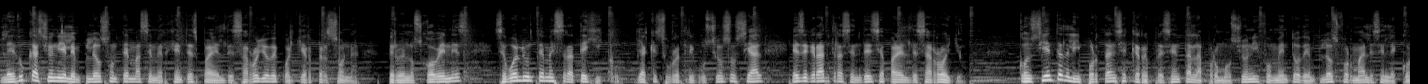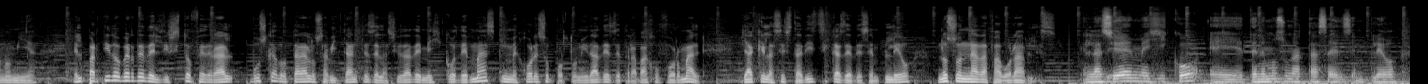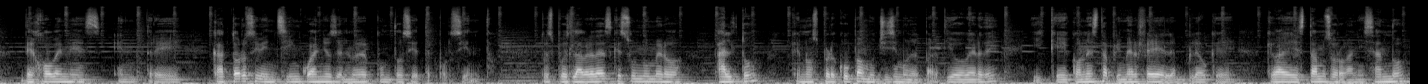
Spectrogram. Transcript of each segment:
La educación y el empleo son temas emergentes para el desarrollo de cualquier persona, pero en los jóvenes se vuelve un tema estratégico, ya que su retribución social es de gran trascendencia para el desarrollo. Consciente de la importancia que representa la promoción y fomento de empleos formales en la economía, el Partido Verde del Distrito Federal busca dotar a los habitantes de la Ciudad de México de más y mejores oportunidades de trabajo formal, ya que las estadísticas de desempleo no son nada favorables. En la Ciudad de México eh, tenemos una tasa de desempleo de jóvenes entre 14 y 25 años del 9.7%. Entonces, pues la verdad es que es un número alto que nos preocupa muchísimo en el Partido Verde y que con esta primer feria del empleo que, que estamos organizando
